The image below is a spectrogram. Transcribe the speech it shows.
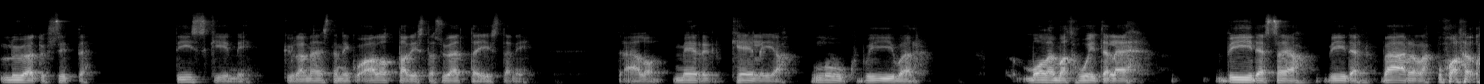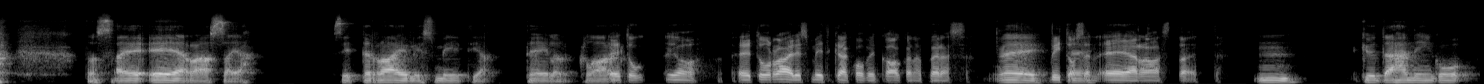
lyöty sitten tiskiin, niin kyllä näistä niin kuin aloittavista syöttäjistä, niin täällä on Merrill Kelly ja Luke Weaver. Molemmat huitelee viidessä ja viiden väärällä puolella tuossa ERAssa ja sitten Riley Smith ja Taylor Clark. Ei tuu, joo, ei tule Riley Smithkään kovin kaukana perässä. Ei. Vitosen ei. ERAsta. Että. Mm. Kyllä tähän niin kuin,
